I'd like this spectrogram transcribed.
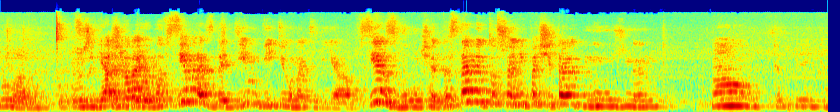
Ну ладно, це вже Я же говорю, мы всем раздадим видеоматериал, все озвучат, доставят то, что они посчитают нужным. А, так это.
